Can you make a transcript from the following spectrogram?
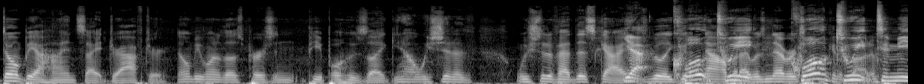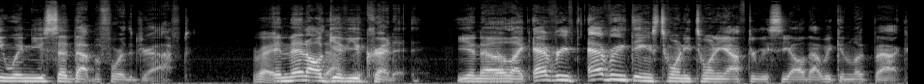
don't be a hindsight drafter. Don't be one of those person people who's like, you know, we should have we should have had this guy. Yeah. He's really quote good now, tweet. but I was never quote tweet to me when you said that before the draft, right, and then I'll give you credit. You know, Yep. like every everything's 2020 after we see all that we can look back.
